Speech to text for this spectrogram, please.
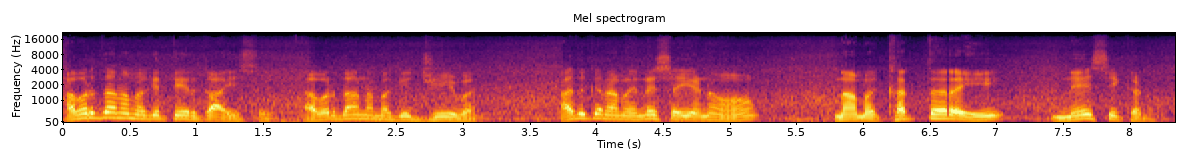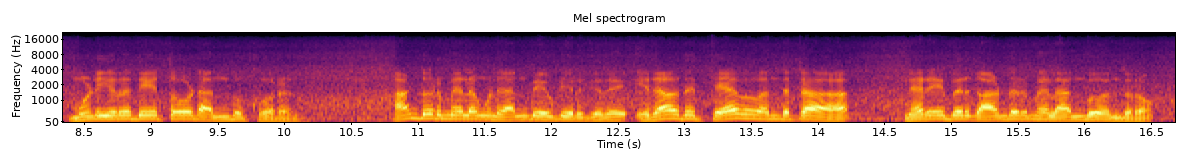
அவர் தான் நமக்கு தீர்க்காயுசு. அவர் தான் நமக்கு ஜீவன். அதுக்கு நம்ம என்ன செய்யணும்? நாம் கத்தரை நேசிக்கணும். முழு இருதயத்தோடு அன்பு கூறணும். ஆண்டவர் மேலே உங்களுக்கு அன்பு எப்படி இருக்குது? ஏதாவது தேவை வந்துட்டால் நிறைய பேருக்கு ஆண்டவர் மேலே அன்பு வந்துடும்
